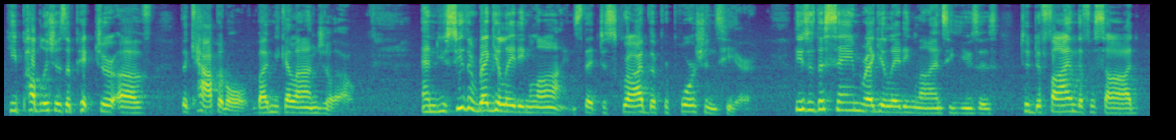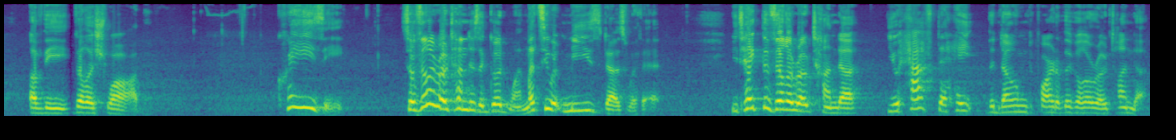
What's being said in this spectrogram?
he publishes a picture of the Capitol by Michelangelo. And you see the regulating lines that describe the proportions here. These are the same regulating lines he uses to define the facade of the Villa Schwab. Crazy. So Villa Rotunda is a good one. Let's see what Mies does with it. You take the Villa Rotunda, you have to hate the domed part of the Villa Rotunda.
